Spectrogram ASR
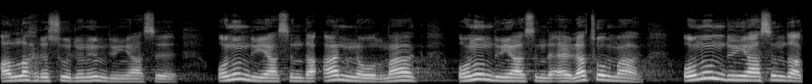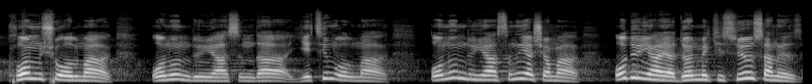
Allah Resulü'nün dünyası, onun dünyasında anne olmak, onun dünyasında evlat olmak, onun dünyasında komşu olmak, onun dünyasında yetim olmak, onun dünyasını yaşamak, o dünyaya dönmek istiyorsanız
